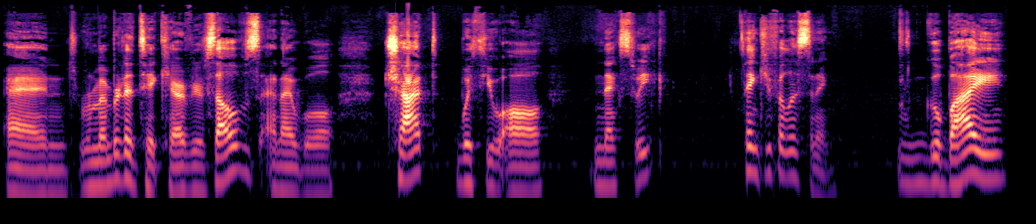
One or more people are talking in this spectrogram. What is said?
And remember to take care of yourselves. And I will chat with you all next week. Thank you for listening. Goodbye.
